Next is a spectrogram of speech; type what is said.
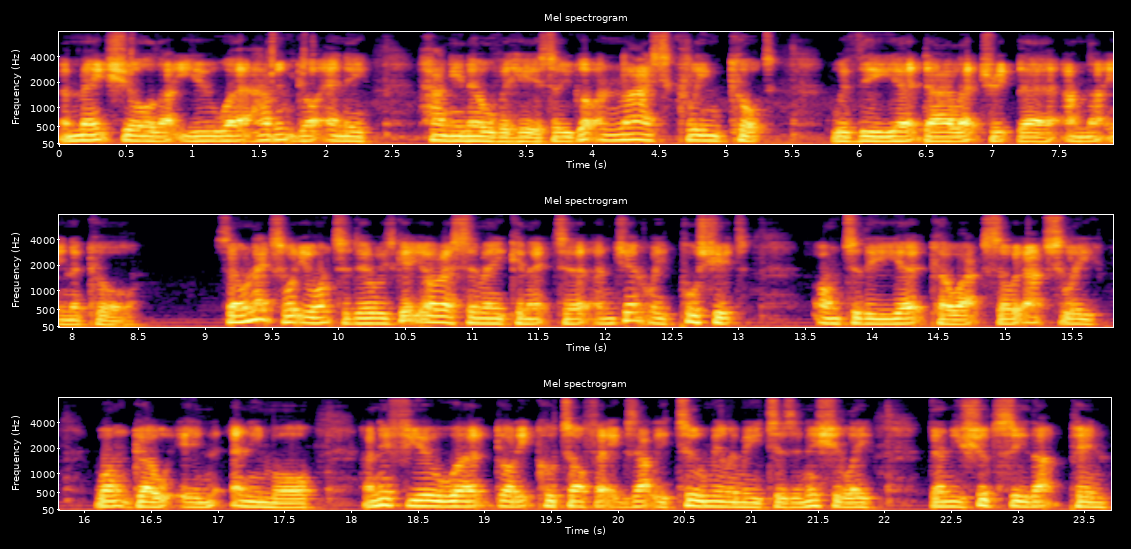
and make sure that you uh, haven't got any hanging over here. So you've got a nice clean cut with the uh, dielectric there and that inner core. So next what you want to do is get your SMA connector and gently push it onto the coax so it actually won't go in anymore and if you uh, got it cut off at exactly two millimeters initially then you should see that pin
